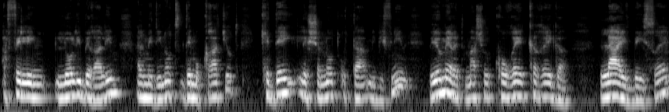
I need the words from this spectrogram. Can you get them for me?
אפלים, לא ליברליים, על מדינות דמוקרטיות כדי לשנות אותה מבפנים, והיא אומרת, מה שקורה כרגע live בישראל,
